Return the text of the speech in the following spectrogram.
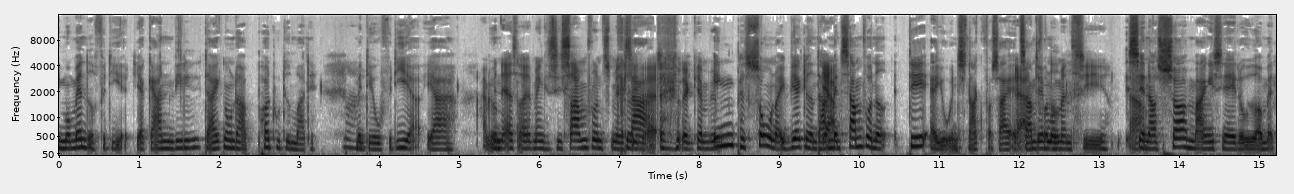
i momentet, fordi at jeg gerne ville. Der er ikke nogen, der har påduttet mig det. Nej. Men det er jo fordi, jeg, jeg Ej, men altså, man kan sige samfundsmæssigt, Klart. er der kæmpe... ingen personer i virkeligheden, der ja. Har, men samfundet, det er jo en snak for sig, at ja, det samfundet må man sige. ja. sender så mange signaler ud om, at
